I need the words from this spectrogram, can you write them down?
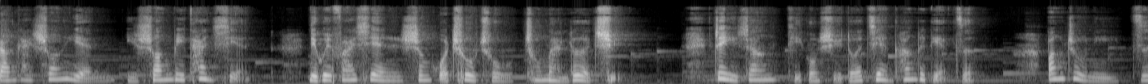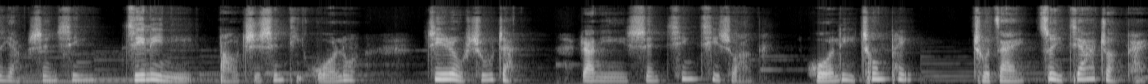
张开双眼，以双臂探险，你会发现生活处处充满乐趣。这一章提供许多健康的点子，帮助你滋养身心，激励你保持身体活络、肌肉舒展，让你神清气爽、活力充沛，处在最佳状态。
